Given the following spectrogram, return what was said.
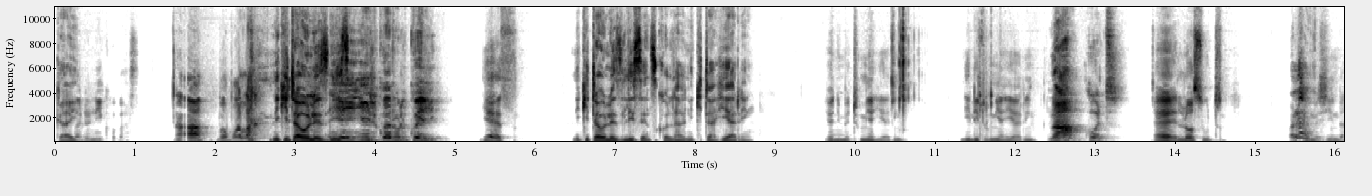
Kai. bado niko basi. Ah ah bapala nikita always hiyo hiyo ilikuwa rule kweli? Yes. Nikita always listens call her nikita hearing. Hiyo nimetumia hearing. Nilitumia hearing. Na? Quote. eh lawsuit. Umeshinda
